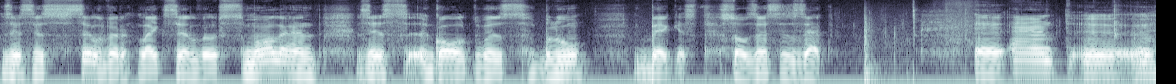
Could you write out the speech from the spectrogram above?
This is silver like silver smaller and this gold with blue biggest. So this is that. Uh, and uh,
